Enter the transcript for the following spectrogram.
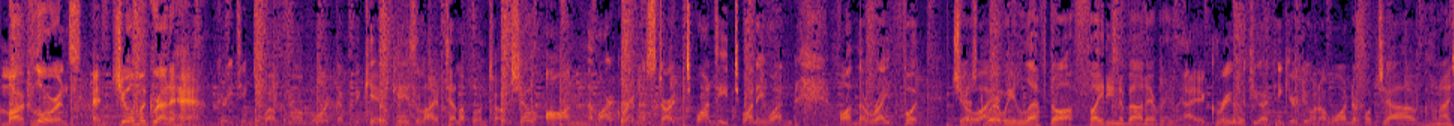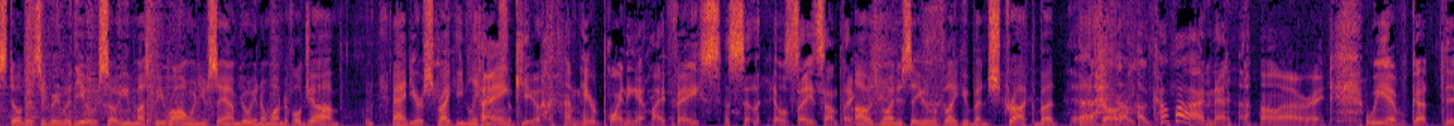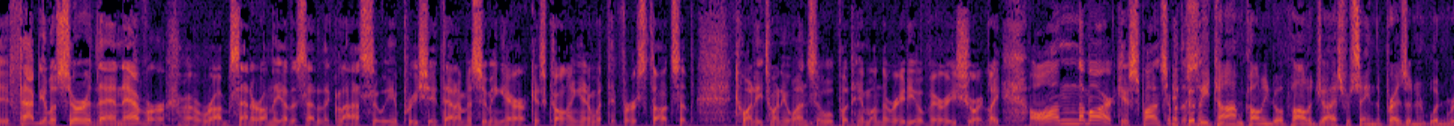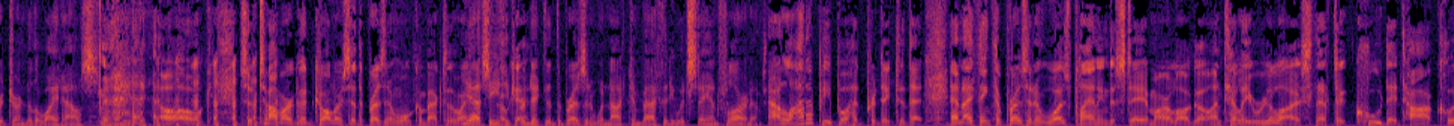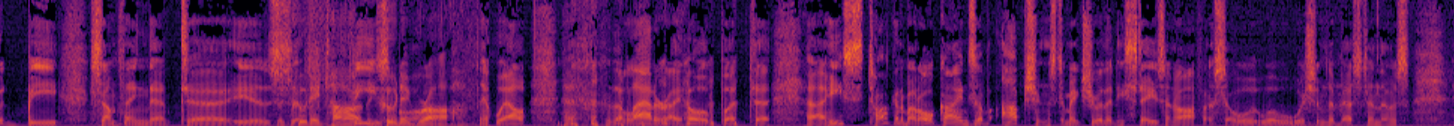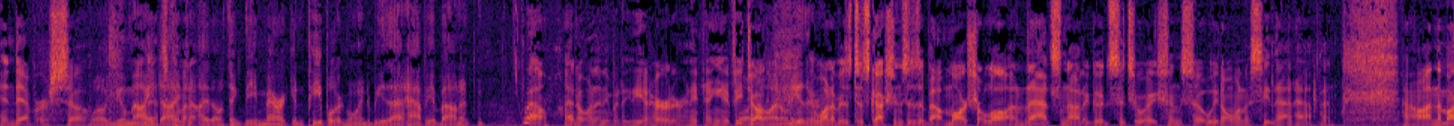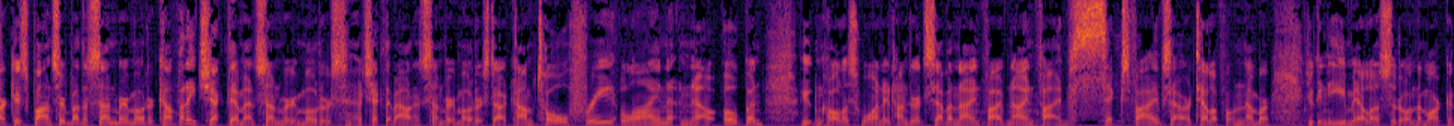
Mark Lawrence and Joe McGranahan. Greetings. Welcome on board WKOK's live telephone talk show on the mark. We're going to start 2021 on the right foot. Joe, Just I, where we left off, fighting about everything. I agree with you. I think you're doing a wonderful job. and I still disagree with you, so you must be wrong when you say I'm doing a wonderful job. And you're strikingly handsome. Thank you. I'm here pointing at my face so that he'll say something. I was going to say you look like you've been struck, but that's all right. Oh, come on. now. Oh, all right. We have got the fabulous sir than ever, uh, Rob Center, on the other side of the glass, so we appreciate that. I'm assuming Eric is calling in with the first thoughts of 2021, so we'll put him on the radio very shortly. On the Mark is sponsored It by the could be Tom calling to apologize for saying the president wouldn't return to the White House. He oh, okay. so Tom, our good caller, said the president won't come back to the White yes, House. he okay. predicted the president would not come back, that he would stay in Florida. A lot of people had predicted that. And I think the president was planning to stay at Mar a Lago until he realized that the coup d'etat could be something that uh, is. The coup d'etat or the coup de grace? Well, the latter, I hope. But uh, uh, he's talking about all kinds of options to make sure that he stays in office. So we'll, we'll wish him the best in those endeavors. So Well, you might. That's coming up. I, I don't think the American people are going to be that happy about it. Well, I don't want anybody to get hurt or anything. If he Well, talk, no, I don't either. One of his discussions is about martial law, and that's not a good situation. So we don't want to see that happen. Uh, on the mark is sponsored by the Sunbury Motor Company. Check them at Sunbury Motors. Uh, check them out at sunburymotors.com. Toll free line now open. You can call us one 9565 is our telephone number. You can email us at on the mark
